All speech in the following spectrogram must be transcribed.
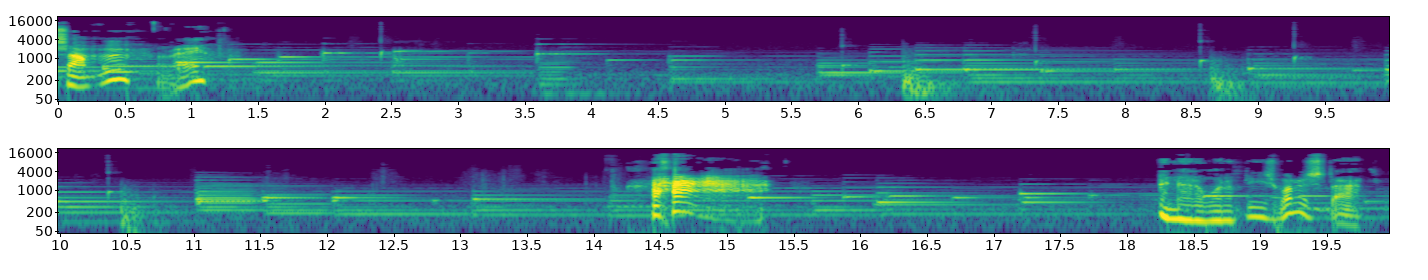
Something, right? Haha! Another one of these. What is that?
